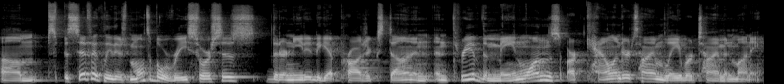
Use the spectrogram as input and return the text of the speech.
Um, specifically, there's multiple resources that are needed to get projects done, and, and three of the main ones are calendar time, labor time, and money.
